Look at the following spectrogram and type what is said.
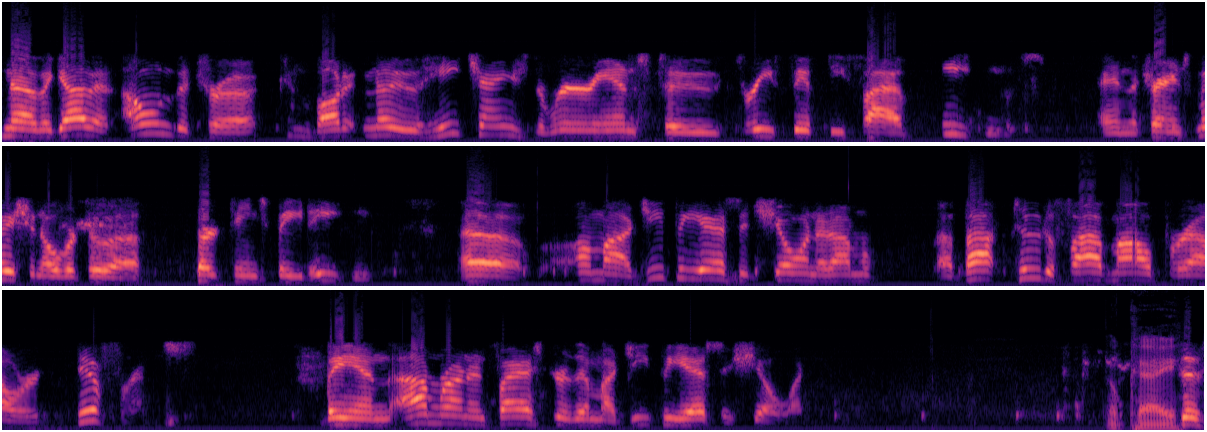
Now, the guy that owned the truck and bought it new, he changed the rear ends to 355 Eatons and the transmission over to a 13 speed Eaton. Uh, on my GPS, it's showing that I'm about two to five mile per hour difference, being I'm running faster than my GPS is showing. Okay. Does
